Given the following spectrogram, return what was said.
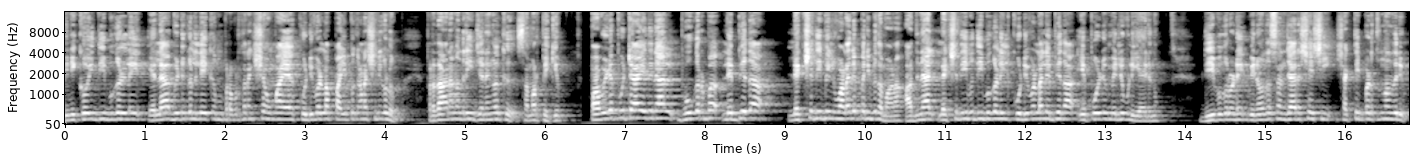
മിനിക്കോയ് ദ്വീപുകളിലെ എല്ലാ വീടുകളിലേക്കും പ്രവർത്തനക്ഷമമായ കുടിവെള്ള പൈപ്പ് കണക്ഷനുകളും പ്രധാനമന്ത്രി ജനങ്ങൾക്ക് സമർപ്പിക്കും. പവിഴപ്പുറ്റായതിനാൽ ഭൂഗർഭ ലഭ്യത ലക്ഷദ്വീപിൽ വളരെ പരിമിതമാണ്. അതിനാൽ ലക്ഷദ്വീപ് ദ്വീപുകളിൽ കുടിവെള്ള ലഭ്യത എപ്പോഴും വെല്ലുവിളിയായിരുന്നു. ദ്വീപുകളുടെ വിനോദസഞ്ചാരശേഷി ശക്തിപ്പെടുത്തുന്നതിനും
